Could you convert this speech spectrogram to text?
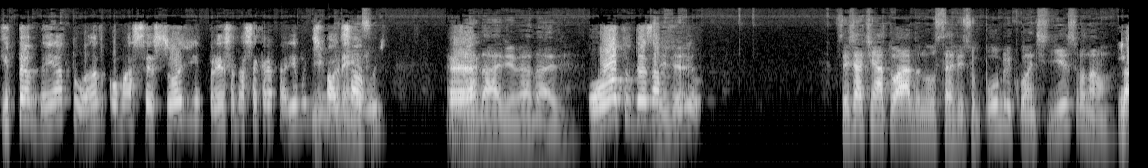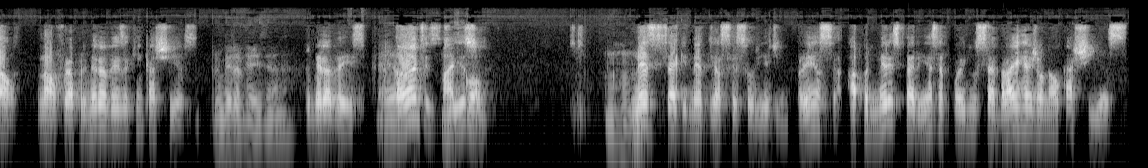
e também atuando como assessor de imprensa da Secretaria Municipal de, de Saúde. É, é, verdade, é verdade. Outro desafio. Você já tinha atuado no serviço público antes disso ou não? Não, não, foi a primeira vez aqui em Caxias. Primeira vez, né? Primeira vez. É, antes disso, uhum. nesse segmento de assessoria de imprensa, a primeira experiência foi no Sebrae Regional Caxias.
